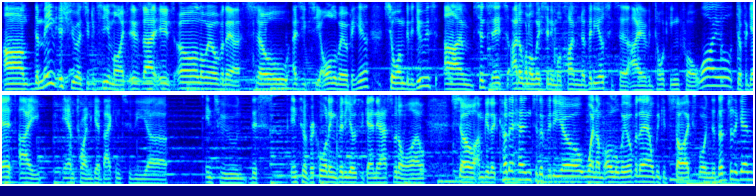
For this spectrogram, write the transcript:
Um, the main issue, as you can see, Mods, is that it's all the way over there. So as you can see, all the way over here. So what I'm gonna do is, um, since it's I don't want to waste any more time in the video, since uh, I have been talking for a while. Don't forget, I am trying to get back into the uh into this into recording videos again it has been a while so i'm gonna cut ahead into the video when i'm all the way over there and we can start exploring the dungeon again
